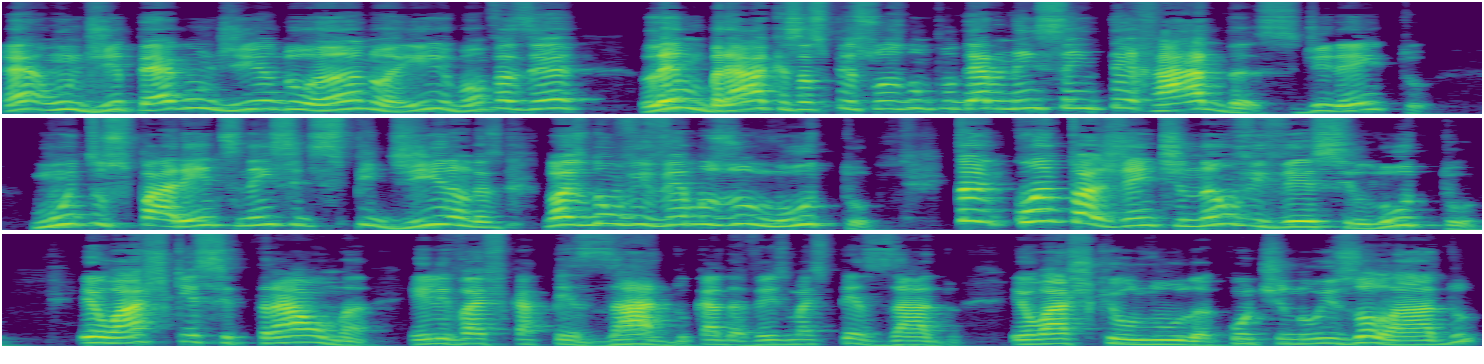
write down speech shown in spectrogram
É, um dia, pega um dia do ano aí, vamos fazer lembrar que essas pessoas não puderam nem ser enterradas direito. Muitos parentes nem se despediram. Nós não vivemos o luto. Então, enquanto a gente não viver esse luto, eu acho que esse trauma ele vai ficar pesado, cada vez mais pesado. Eu acho que o Lula continua isolado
